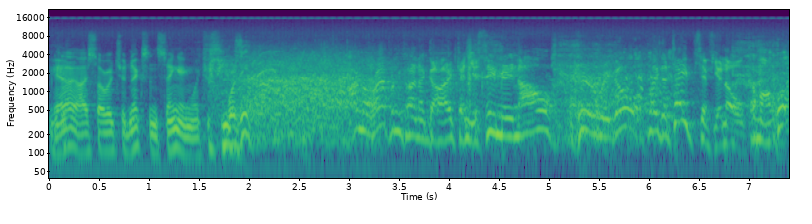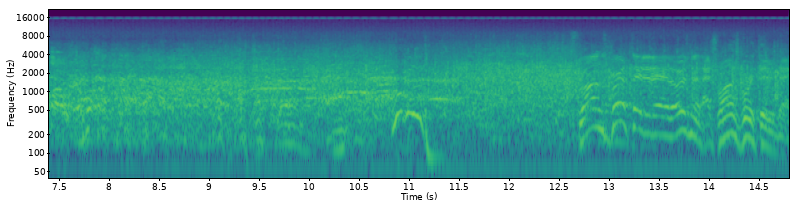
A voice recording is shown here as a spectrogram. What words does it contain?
Yeah, I saw Richard Nixon singing, which was. Was he? I'm a rapping kind of guy. Can you see me now? Here we go. I'll play the tapes if you know. Come on. It's Ron's birthday today, though, isn't it? That's Ron's birthday today.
